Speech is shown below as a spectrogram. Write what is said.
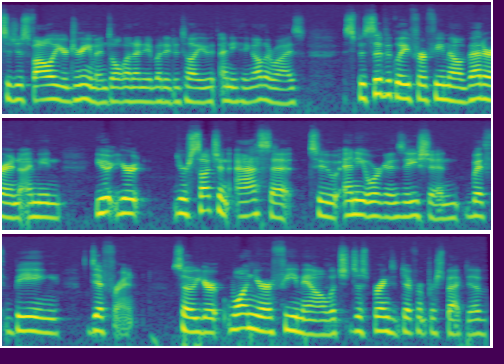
to just follow your dream and don't let anybody to tell you anything otherwise. Specifically for a female veteran, I mean, you're, you're you're such an asset to any organization with being different. So you're one, you're a female, which just brings a different perspective.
